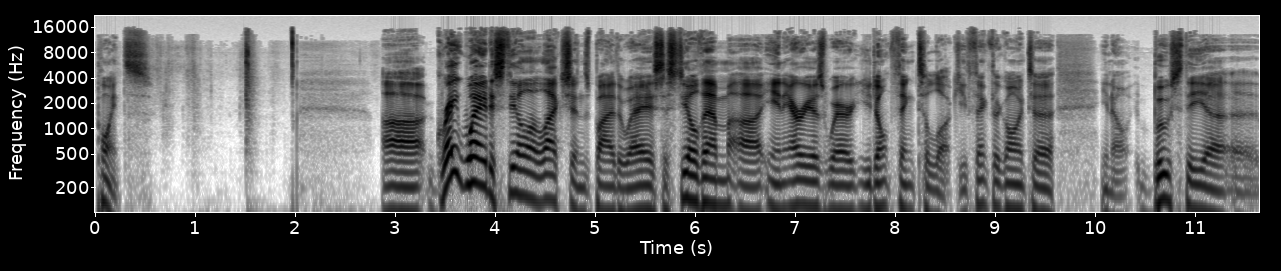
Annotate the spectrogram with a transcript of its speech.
points. Uh, great way to steal elections, by the way, is to steal them uh, in areas where you don't think to look. You think they're going to, you know, boost the uh, uh,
